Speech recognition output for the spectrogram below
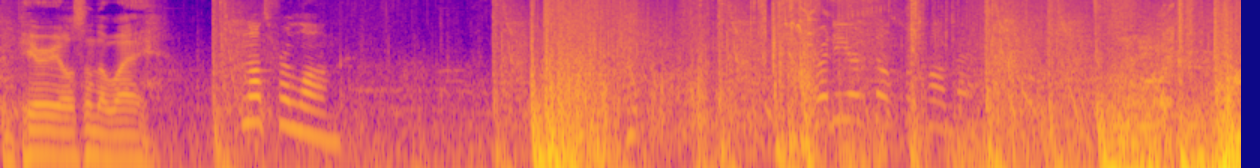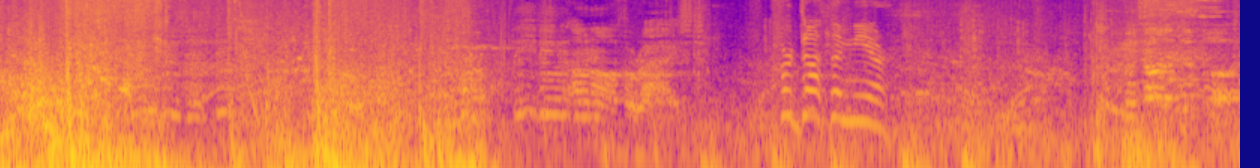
Imperial's in the way. Not for long. Ready yourselves for combat. Leaving unauthorized. For Dathomir. Madonna deployed.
